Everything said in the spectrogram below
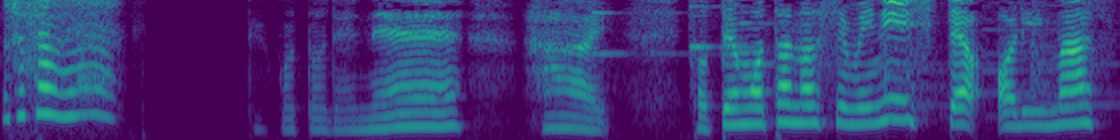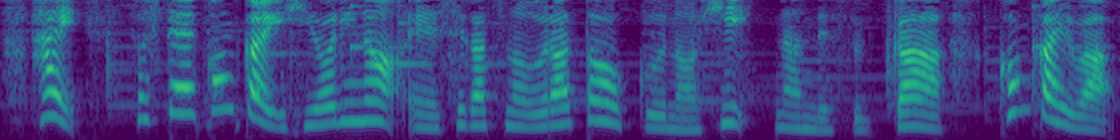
うるさい、ということでね。はい。とても楽しみにしております。はい。そして今回、日和の、4月の裏トークの日なんですが、今回は、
